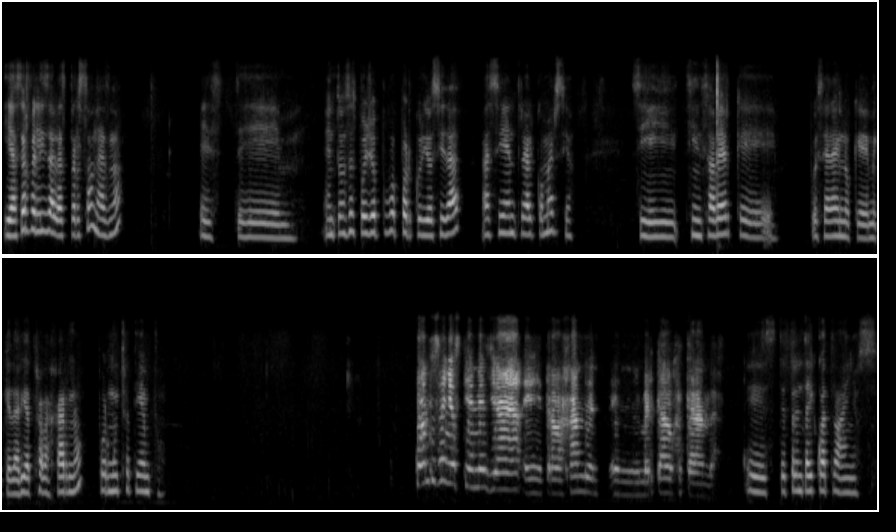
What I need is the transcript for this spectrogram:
y hacer feliz a las personas, ¿no? Este, entonces, pues yo por curiosidad así entré al comercio, sin saber que pues era en lo que me quedaría trabajar, ¿no? Por mucho tiempo. ¿Cuántos años tienes ya eh, trabajando en, en el mercado Jacarandas? Este, 34 años.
